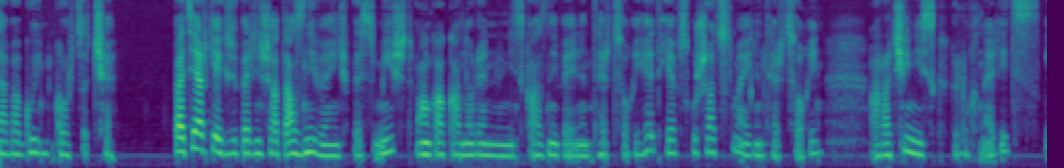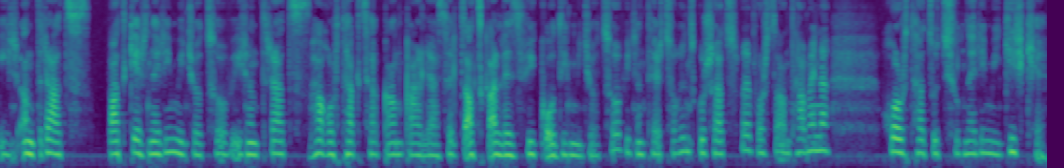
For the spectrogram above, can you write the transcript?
լավագույն գործը չէ Բայց իհարկե Էքզյուպերին շատ ազնիվ է, ինչպես միշտ, մանկականորեն նույնիսկ ազնիվ է իր ընթերցողի հետ եւ զգուշացնում է իր ընթերցողին առաջին իսկ գլուխներից իր ընտրած պատկերների միջոցով, իր ընտրած հաղորդակցական կարելի ասել ծածկալեզվի կոդի միջոցով իր ընթերցողին զգուշացնում է, որ սա ընդհանրապես խորհրդածությունների մի գիրք է,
